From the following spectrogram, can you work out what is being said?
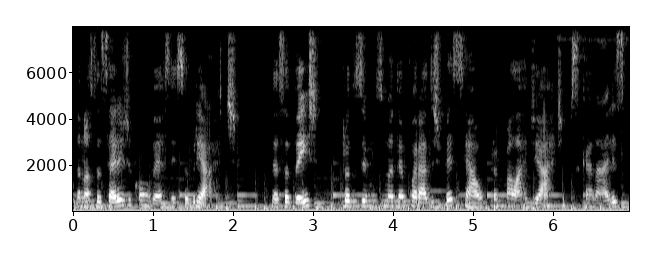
da nossa série de conversas sobre arte. Dessa vez, produzimos uma temporada especial para falar de arte e psicanálise,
